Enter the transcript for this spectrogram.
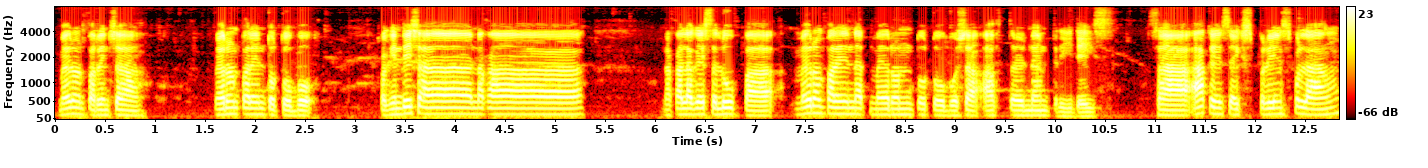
meron pa rin siya. Meron pa rin tutubo. Pag hindi siya naka nakalagay sa lupa, meron pa rin at meron tutubo siya after ng 3 days. Sa akin, sa experience ko lang,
